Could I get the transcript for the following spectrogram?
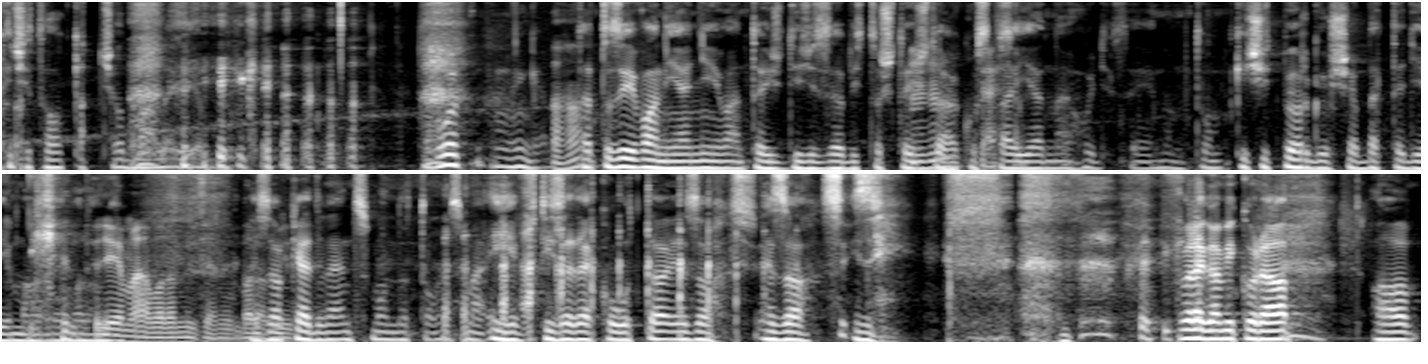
kicsit halkítsad már lejjebb. Volt, igen. Aha. Tehát azért van ilyen nyilván, te is dj biztos te is uh-huh, találkoztál persze. ilyennel, hogy azért, nem tudom, kicsit pörgősebbet tegyél már be valami. Tegyél már valami zenét. Valami. Ez a kedvenc mondatom, ez már évtizedek óta, ez a, ez a, izé. Főleg amikor a, a,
